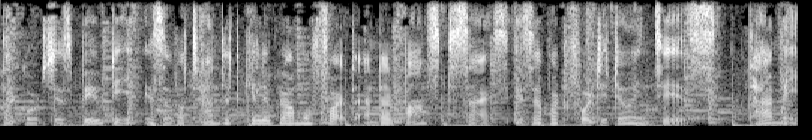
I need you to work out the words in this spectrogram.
The gorgeous beauty is about 100 kg of weight and her bust size is about 42 inches. Thamy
